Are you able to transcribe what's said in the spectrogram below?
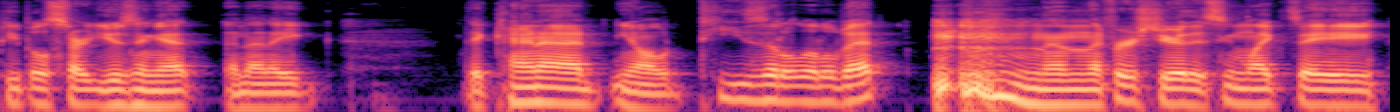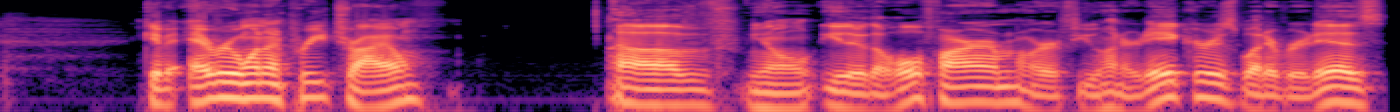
people start using it and then they they kind of, you know, tease it a little bit. and then the first year they seem like they give everyone a free trial of, you know, either the whole farm or a few hundred acres, whatever it is.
